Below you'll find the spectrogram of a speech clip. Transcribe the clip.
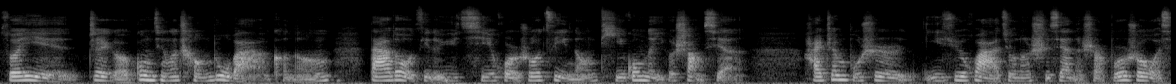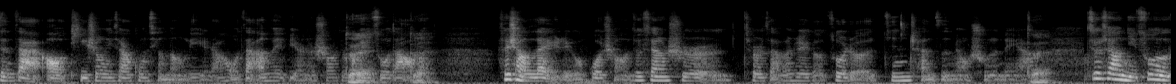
所以这个共情的程度吧，可能大家都有自己的预期，或者说自己能提供的一个上限，还真不是一句话就能实现的事儿，不是说我现在哦提升一下共情能力，然后我在安慰别人的时候就可以做到了。非常累，这个过程就像是就是咱们这个作者金蝉子描述的那样，对，就像你做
